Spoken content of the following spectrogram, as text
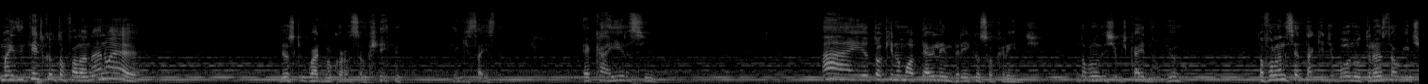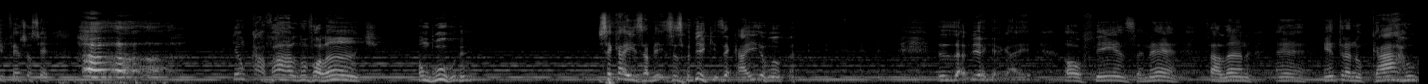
Mas entende o que eu estou falando? Não é Deus que guarde meu coração aqui. Tem que sair isso. É cair assim. Ah, eu estou aqui no motel e lembrei que eu sou crente. Não estou falando desse tipo de cair, não, viu? Estou falando que você está aqui de boa no trânsito, alguém te fecha, você. Ah, tem um cavalo no volante. Um burro, né? Você cair, sabia? Você sabia que você cair, irmão? Você sabia que? A ofensa, né? Falando, é, entra no carro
